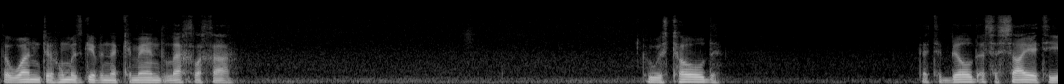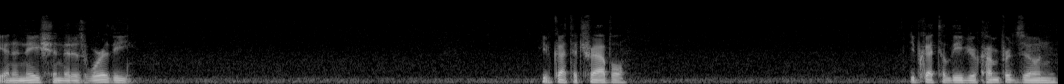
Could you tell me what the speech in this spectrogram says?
the one to whom was given the command Lech Lecha, who was told that to build a society and a nation that is worthy, you've got to travel. You've got to leave your comfort zone.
